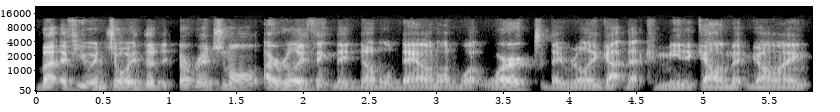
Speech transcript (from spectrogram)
But if you enjoyed the original, I really think they doubled down on what worked. They really got that comedic element going.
